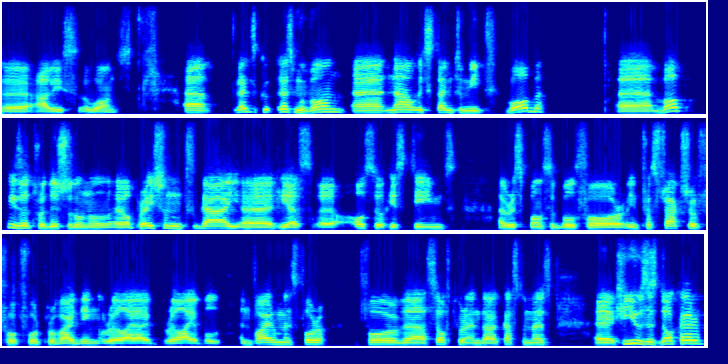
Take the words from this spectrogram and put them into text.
uh, Alice wants. Uh, let's go, let's move on. Uh, now it's time to meet Bob. Uh, Bob is a traditional operations guy. he has also his teams responsible for infrastructure for for providing reliable reliable environments for for the software and our customers. Uh, he uses Docker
